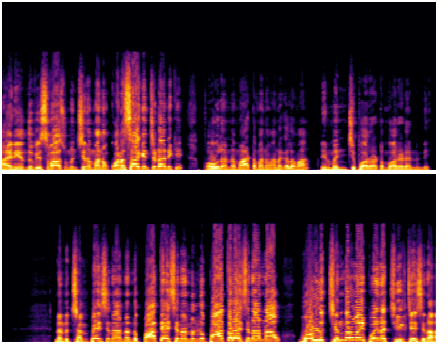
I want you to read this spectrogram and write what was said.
ఆయన ఎందు విశ్వాసం ఉంచిన మనం కొనసాగించడానికి? పౌలన్న మాట మనం అనగలమా? నేను మంచి పోరాటం పోరాడానండి. నన్ను చంపేసిన నన్ను పాతేసిన నన్ను పాతరేసిన నా ఒళ్ళు చిందరమైపోయిన చీల్చేసిన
